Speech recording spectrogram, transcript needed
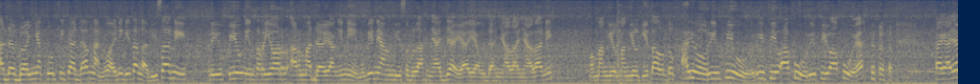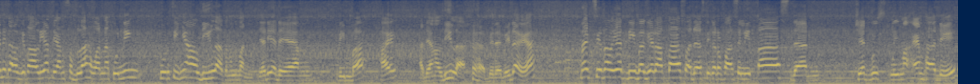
ada banyak kursi cadangan. Wah, ini kita nggak bisa nih review interior armada yang ini. Mungkin yang di sebelahnya aja ya, yang udah nyala-nyala nih, memanggil-manggil kita untuk, ayo review, review aku, review aku ya. Kayaknya nih kalau kita lihat yang sebelah warna kuning, kursinya Aldila teman-teman. Jadi ada yang Rimba, Hai, ada yang Aldila. Beda-beda ya. Next kita lihat di bagian atas ada stiker fasilitas dan Jetbus 5 MHD.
